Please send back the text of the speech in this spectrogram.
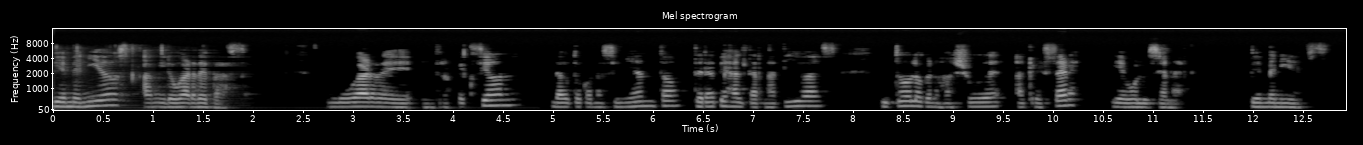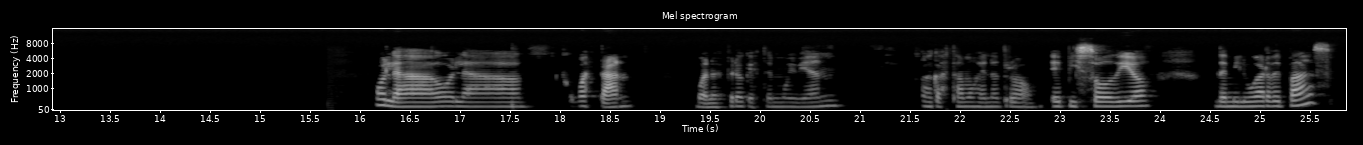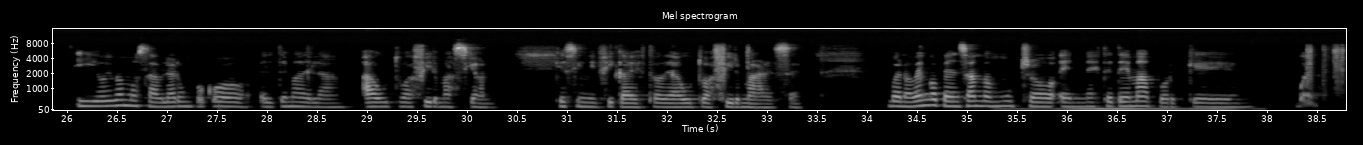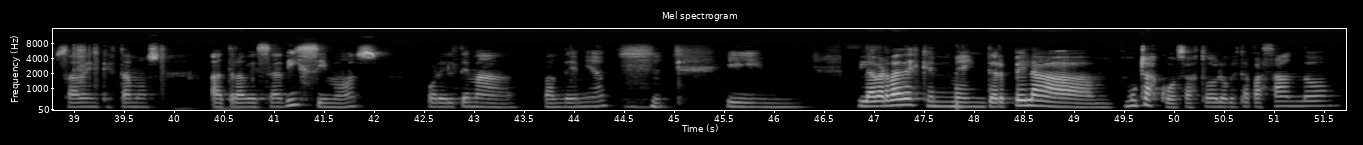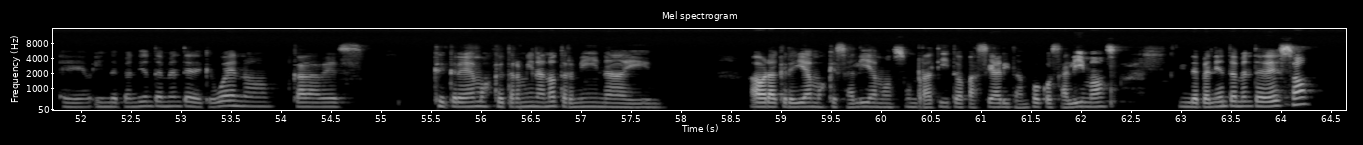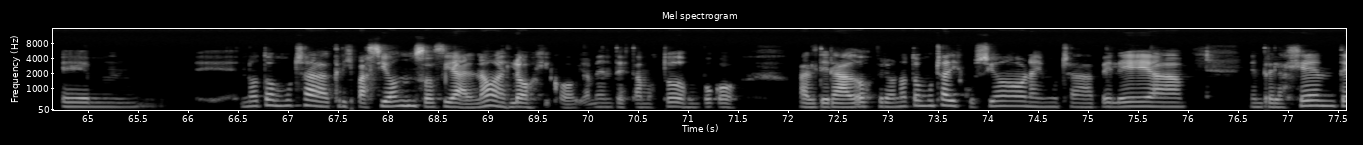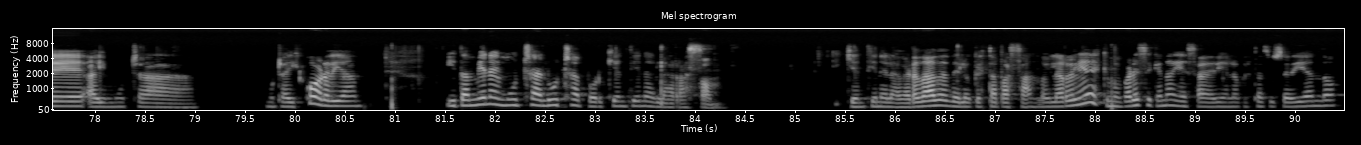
Bienvenidos a mi lugar de paz, un lugar de introspección, de autoconocimiento, terapias alternativas y todo lo que nos ayude a crecer y evolucionar. Bienvenidos. Hola, hola, ¿cómo están? Bueno, espero que estén muy bien. Acá estamos en otro episodio de mi lugar de paz y hoy vamos a hablar un poco del tema de la autoafirmación. ¿Qué significa esto de autoafirmarse? Bueno, vengo pensando mucho en este tema porque, bueno, saben que estamos atravesadísimos por el tema pandemia y, la verdad es que me interpela muchas cosas todo lo que está pasando, eh, independientemente de que, bueno, cada vez que creemos que termina no termina y ahora creíamos que salíamos un ratito a pasear y tampoco salimos. Independientemente de eso, em, noto mucha crispación social, ¿no? Es lógico, obviamente estamos todos un poco alterados, pero noto mucha discusión, hay mucha pelea entre la gente, hay mucha mucha discordia y también hay mucha lucha por quién tiene la razón quién tiene la verdad de lo que está pasando. Y la realidad es que me parece que nadie sabe bien lo que está sucediendo.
